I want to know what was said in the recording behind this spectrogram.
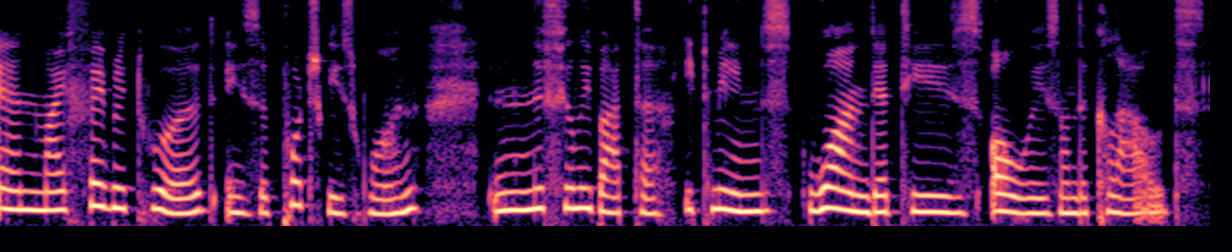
and my favorite word is a Portuguese one, nefilibata. It means one that is always on the clouds.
